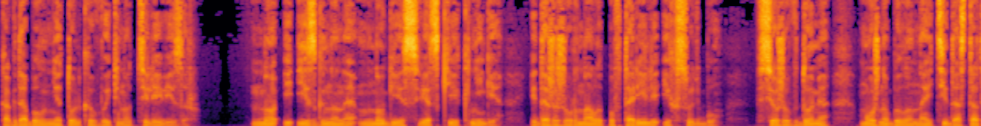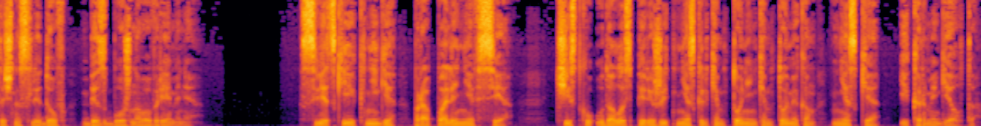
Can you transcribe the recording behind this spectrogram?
когда был не только выкинут телевизор. Но и изгнаны многие светские книги, и даже журналы повторили их судьбу. Все же в доме можно было найти достаточно следов безбожного времени. Светские книги пропали не все. Чистку удалось пережить нескольким тоненьким томикам Неске и Кармигелта.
